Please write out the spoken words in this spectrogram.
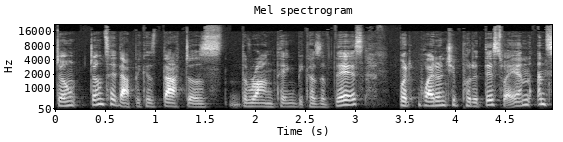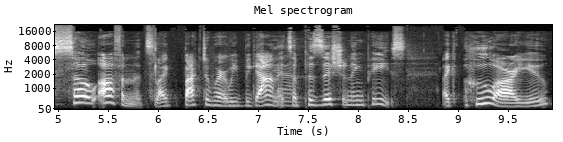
don't don't say that because that does the wrong thing because of this but why don't you put it this way? And and so often it's like back to where we began. It's a positioning piece. Like who are you?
